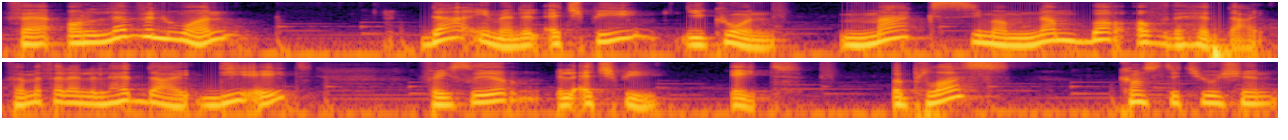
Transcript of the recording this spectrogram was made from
ف on level 1 دائما ال HP يكون maximum number of the hit die فمثلا ال hit die D 8 فيصير ال HP 8 plus constitution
